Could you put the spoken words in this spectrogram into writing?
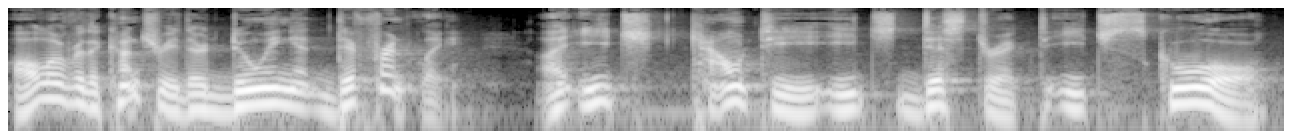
All over the country, they're doing it differently. Uh, each county, each district, each school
